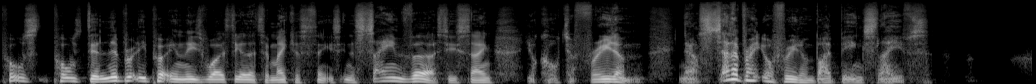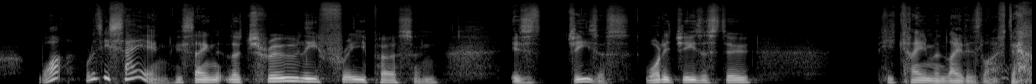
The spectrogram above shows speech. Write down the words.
Paul's, Paul's deliberately putting these words together to make us think. It's in the same verse, he's saying, You're called to freedom. Now celebrate your freedom by being slaves. What? What is he saying? He's saying that the truly free person is Jesus. What did Jesus do? He came and laid his life down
